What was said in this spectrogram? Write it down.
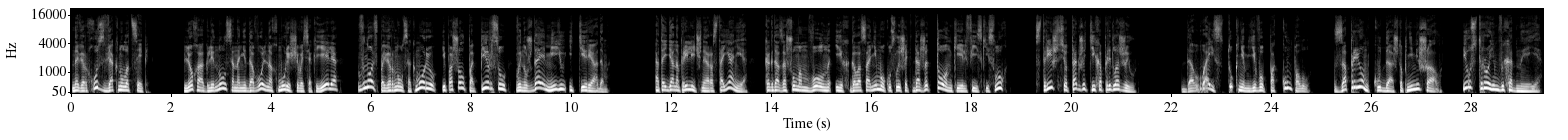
Наверху звякнула цепь. Леха оглянулся на недовольно хмурящегося Кьеля вновь повернулся к морю и пошел по пирсу, вынуждая Мию идти рядом. Отойдя на приличное расстояние, когда за шумом волн их голоса не мог услышать даже тонкий эльфийский слух, Стриж все так же тихо предложил. «Давай стукнем его по кумполу, запрем куда, чтоб не мешал, и устроим выходные.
